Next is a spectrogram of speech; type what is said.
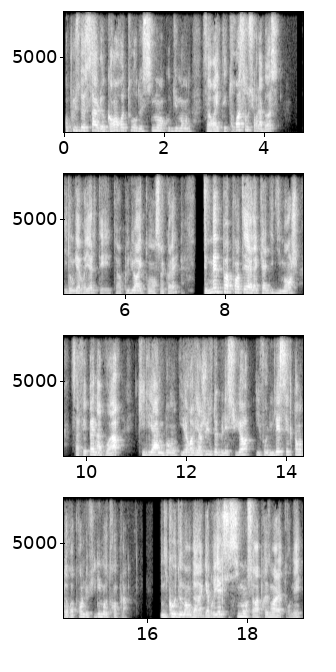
En plus de ça, le grand retour de Simon en Coupe du Monde, ça aurait été trois sauts sur la bosse. Dis donc, Gabriel, tu es, un peu dur avec ton ancien collègue. C'est même pas pointé à la Cali dimanche. Ça fait peine à voir. Kylian, bon, il revient juste de blessure. Il faut lui laisser le temps de reprendre le feeling au tremplin. Nico demande à Gabriel si Simon sera présent à la tournée.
